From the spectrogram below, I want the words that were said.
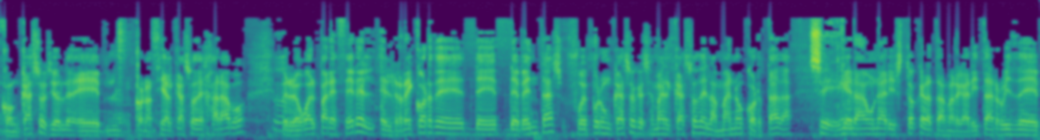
con casos. Yo eh, conocía el caso de Jarabo, pero luego al parecer el, el récord de, de- de ventas fue por un caso que se llama el caso de la mano cortada, que era una aristócrata, Margarita Ruiz de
